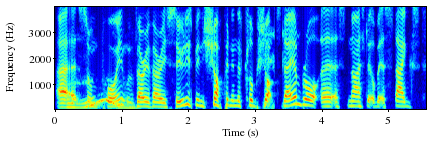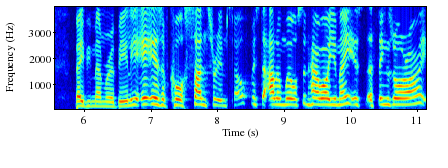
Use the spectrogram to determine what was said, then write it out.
uh, at some point, very very soon. He's been shopping in the club shop today and brought a, a nice little bit of Stags baby memorabilia. It is, of course, Santa himself, Mr. Alan Wilson. How are you, mate? Is are things all right?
